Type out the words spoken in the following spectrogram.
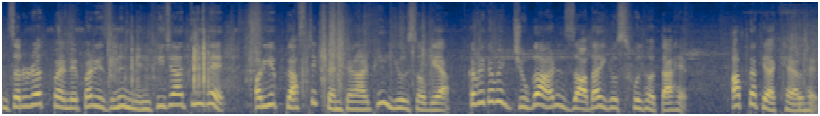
ज़रूरत पड़ने पर ये ज़मीन मिल भी जाती है और ये प्लास्टिक कंटेनर भी यूज़ हो गया। कभी कभी जुगाड़ ज़्यादा यूज़फुल होता है। आपका क्या ख्याल है?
